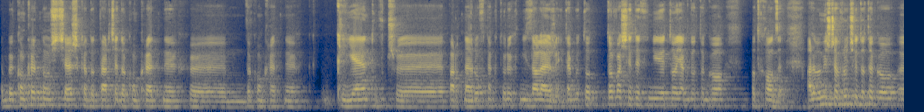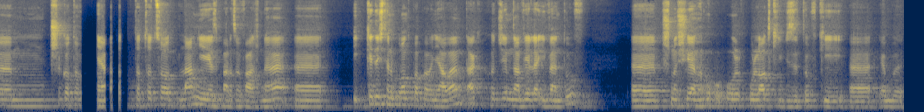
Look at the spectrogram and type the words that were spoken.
jakby konkretną ścieżkę dotarcia do konkretnych, y, do konkretnych klientów czy partnerów, na których mi zależy. I tak by to, to właśnie definiuje to, jak do tego podchodzę. Ale bym jeszcze wrócił do tego um, przygotowania. To, to, co dla mnie jest bardzo ważne, i kiedyś ten błąd popełniałem, tak? Chodziłem na wiele eventów, e, przynosiłem ulotki, wizytówki, e, jakby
